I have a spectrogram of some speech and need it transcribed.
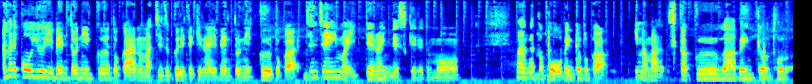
あまりこういうイベントに行くとか、あの、街づくり的なイベントに行くとか、全然今行ってないんですけれども、まあなんかこう、お勉強とか、今まあ資格が勉強取ろ、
